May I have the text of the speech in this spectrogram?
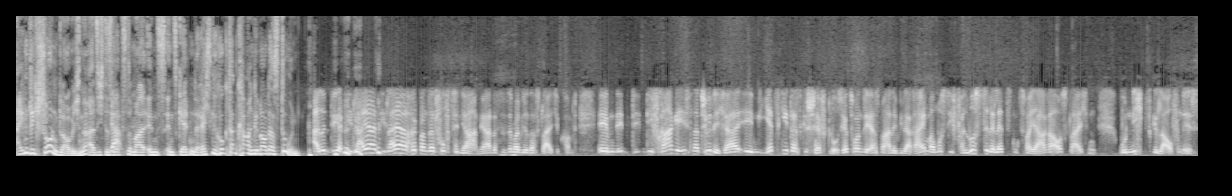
eigentlich schon, glaube ich, ne? Als ich das ja. letzte Mal ins, ins geltende Recht geguckt habe, kann man genau das das tun? Also die, die Leier, die Leier hört man seit 15 Jahren, ja, dass es immer wieder das Gleiche kommt. Ähm, die, die, Frage ist natürlich, ja, eben jetzt geht das Geschäft los. Jetzt wollen sie erstmal alle wieder rein. Man muss die Verluste der letzten zwei Jahre ausgleichen, wo nichts gelaufen ist.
